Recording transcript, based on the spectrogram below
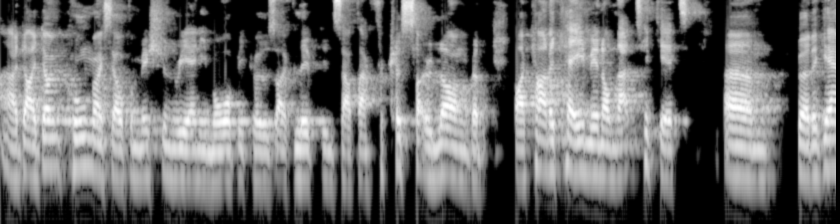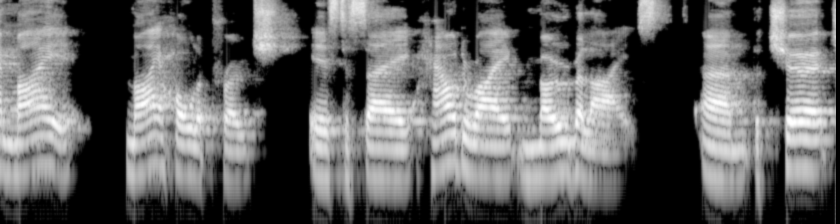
I, don't call myself a missionary anymore because I've lived in South Africa so long, but I kind of came in on that ticket. Um, but again, my my whole approach is to say, how do I mobilize um, the church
